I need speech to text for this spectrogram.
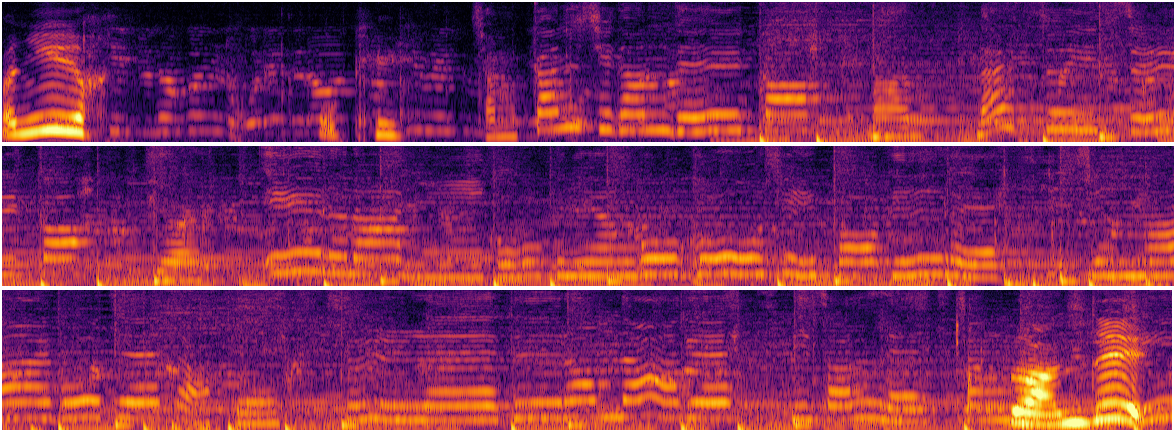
아니 오케이. 잠깐 시간 될까 만날 수 있을까? 별 일은 아니고 그냥 보고 싶어. 그래 잊지 말고 대답해. 줄래 그럼 나게. 네 설레 왜안 돼?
